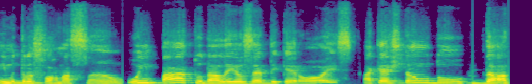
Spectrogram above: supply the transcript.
em transformação, o impacto da Lei Eusébio de Queiroz, a questão do, da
